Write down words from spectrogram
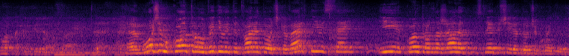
Комп'ютер Е, можемо контролом виділити два рядочки. Верхній ось цей і контрол нажали, слідуючий рядочок виділили.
